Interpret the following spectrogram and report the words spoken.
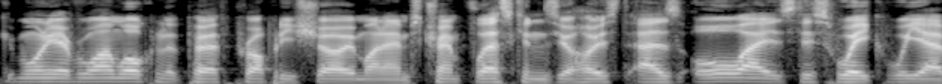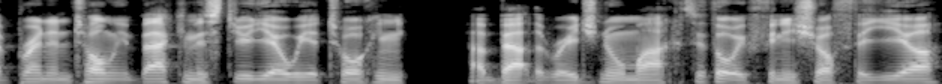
Good morning, everyone. Welcome to the Perth Property Show. My name's Trent Fleskens, your host. As always, this week we have Brendon Ptolomey back in the studio. We are talking about the regional markets. We thought we'd finish off the year.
